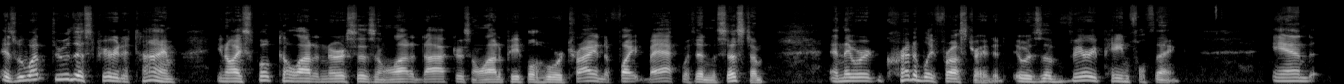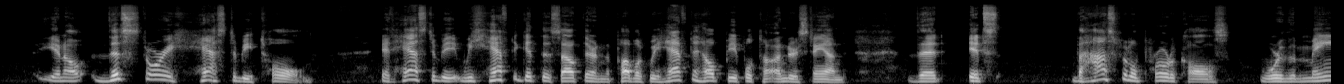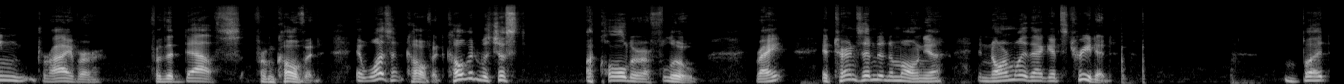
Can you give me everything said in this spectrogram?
As we went through this period of time, you know, I spoke to a lot of nurses and a lot of doctors and a lot of people who were trying to fight back within the system, and they were incredibly frustrated. It was a very painful thing. And, you know, this story has to be told. It has to be, we have to get this out there in the public. We have to help people to understand that it's the hospital protocols were the main driver for the deaths from COVID. It wasn't COVID. COVID was just a cold or a flu, right? It turns into pneumonia, and normally that gets treated. But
